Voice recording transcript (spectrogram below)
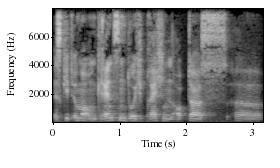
es geht immer um Grenzen durchbrechen, ob das, äh, also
